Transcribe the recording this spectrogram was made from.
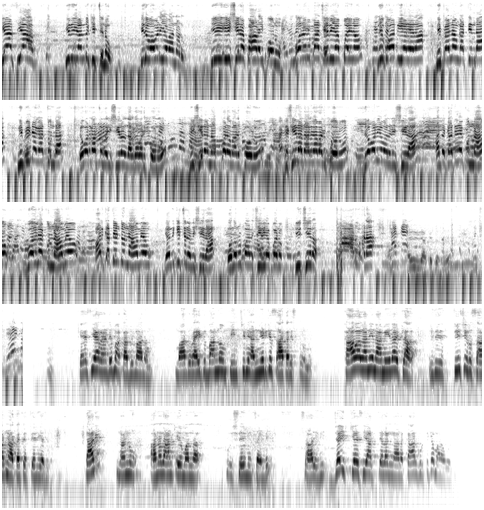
కేసీఆర్ ఇది ఎందుకు ఇచ్చినావు? ఇది ఒకటి ఇవ్వన్నాడు ఈ ఈ చీర పాడైపోను. వంద రూపాయలు చీర చెప్పినావు నీకు ఓటు ఇవ్వలేదా నీ పెళ్ళం కట్టిందా? నీ బిడ్డ కడుతుందా? ఎవరు కడుతుందా ఈ చీరలు దలగబడిపోను ఈ చీర నప్పడ పడిపోను. ఈ చీర దలగబడిపోను ఎవడు ఇవ్వరు ఈ చీర అంత గదిలేకున్నావు వదిలేకున్నావు మేము. అడక తింటున్నావు మేము. ఎందుకు ఇచ్చిన ఈ చీర వంద రూపాయల చీర చెప్పాను ఈ చీర పాడువాడా కేసీఆర్ అంటే మాకు అభిమానం. మాకు రైతు బంధం పింఛని అన్నిటికీ సహకరిస్తుండు. కావాలని నా మీద ఇట్లా ఇది తీసిరు సార్ నాకైతే తెలియదు. కానీ నన్ను అన్నదానికి ఏమన్నా క్షేమించండి. సార్ ఇది జై కేసీఆర్ తెలంగాణ. కారు గుర్తుకే మన ఓటు.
